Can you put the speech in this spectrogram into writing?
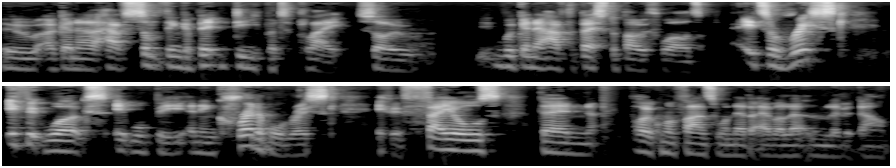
who are going to have something a bit deeper to play. So we're going to have the best of both worlds. It's a risk. If it works, it will be an incredible risk. If it fails, then Pokemon fans will never ever let them live it down.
